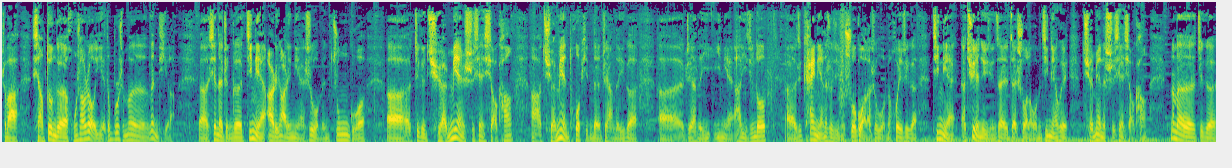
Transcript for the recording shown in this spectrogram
是吧？想炖个红烧肉也都不是什么问题了。呃，现在整个今年二零二零年是我们中国，呃，这个全面实现小康啊，全面脱贫的这样的一个呃这样的一一年啊，已经都呃开年的时候就已经说过了，说我们会这个今年啊，去年就已经在在说了，我们今年会全面的实现小康。那么这个，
